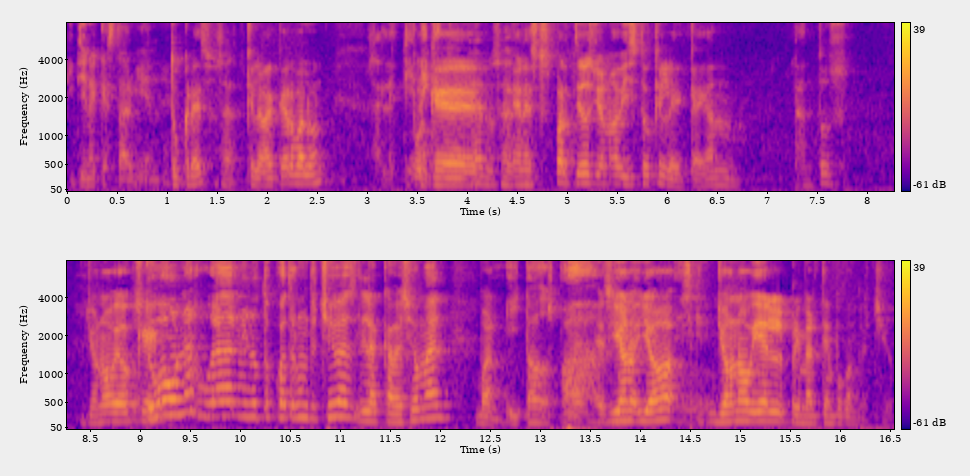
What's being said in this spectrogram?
y tiene que estar bien. eh. ¿Tú crees O sea, que le va a caer balón? o sea, le tiene que Porque caer, o sea, en estos partidos yo no he visto que le caigan tantos. Yo no veo pues que... tuvo una jugada al minuto 4 contra Chivas y la cabeció mal Bueno, y todos, es que yo, no, yo, Es que- yo no vi el primer tiempo contra Chivas.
